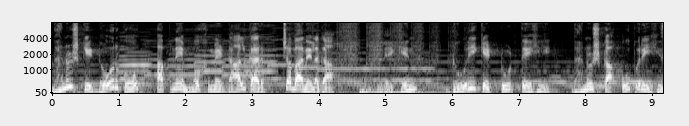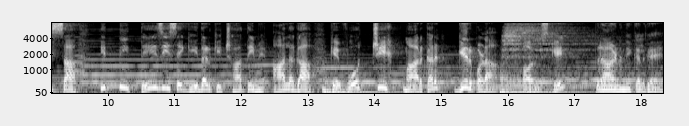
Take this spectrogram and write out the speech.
धनुष की डोर को अपने मुख में डालकर चबाने लगा। लेकिन डोरी के टूटते ही धनुष का ऊपरी हिस्सा इतनी तेज़ी से गीदड़ की छाती में आ लगा कि वो चीख मारकर गिर पड़ा और उसके प्राण निकल गए।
